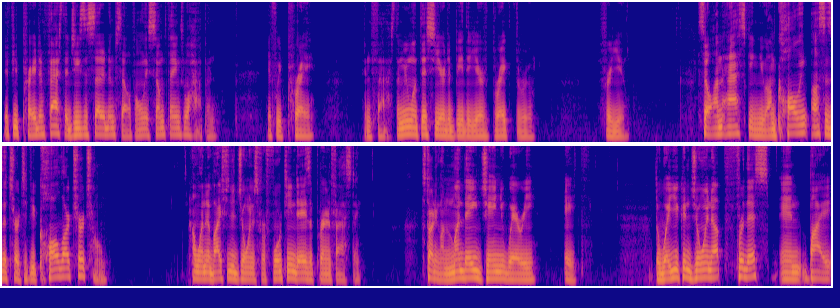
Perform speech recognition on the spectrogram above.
if you prayed and fasted? Jesus said it himself, only some things will happen if we pray and fast. And we want this year to be the year of breakthrough for you. So I'm asking you, I'm calling us as a church. If you call our church home, I want to invite you to join us for 14 days of prayer and fasting, starting on Monday, January 8th. The way you can join up for this and by,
